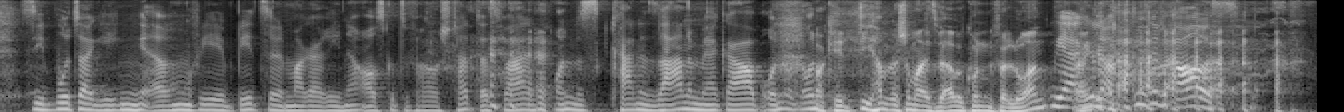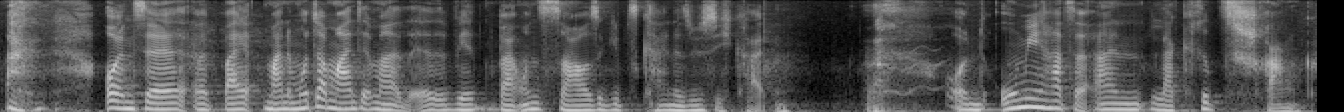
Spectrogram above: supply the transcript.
sie Butter gegen irgendwie Bezelmargarine ausgetauscht hat. Das war, und es keine Sahne mehr gab und und und. Okay, die haben wir schon mal als Werbekunden verloren. Ja, Danke. genau, die sind raus. Und äh, bei, meine Mutter meinte immer, äh, wir, bei uns zu Hause gibt es keine Süßigkeiten. Und Omi hatte einen Lakritzschrank.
